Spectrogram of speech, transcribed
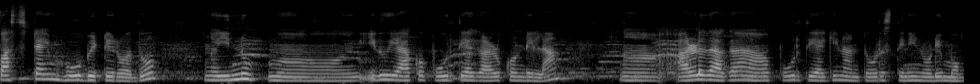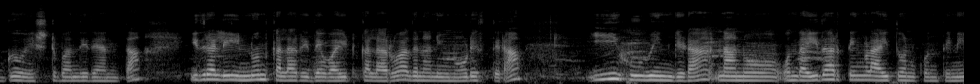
ಫಸ್ಟ್ ಟೈಮ್ ಹೂ ಬಿಟ್ಟಿರೋದು. ಇನ್ನೂ ಇದು ಯಾಕೋ ಪೂರ್ತಿಯಾಗಿ ಅರಳ್ಕೊಂಡಿಲ್ಲ ಅರಳಿದಾಗ ಪೂರ್ತಿಯಾಗಿ ನಾನು ತೋರಿಸ್ತೀನಿ ನೋಡಿ ಮೊಗ್ಗು ಎಷ್ಟು ಬಂದಿದೆ ಅಂತ. ಇದರಲ್ಲಿ ಇನ್ನೊಂದು ಕಲರ್ ಇದೆ ವೈಟ್ ಕಲರು ಅದನ್ನು ನೀವು ನೋಡಿರ್ತೀರ. ಈ ಹೂವಿನ ಗಿಡ ನಾನು ಒಂದು ಐದಾರು ತಿಂಗಳಾಯಿತು ಅಂದ್ಕೊತೀನಿ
